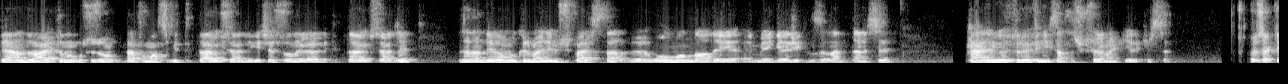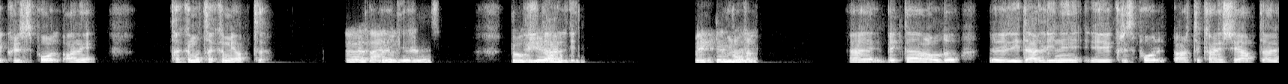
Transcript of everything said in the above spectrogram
DeAndre Ayton'un bu sezon performansı bir tık daha yükseldi. Geçen sezona göre bir tık daha yükseldi. Zaten Devin Booker bence bir süperstar. Ee, olmanın da adayı NBA'nin gelecek hızlarından bir tanesi. Kendini gösteriyor Phoenix açık söylemek gerekirse. Özellikle Chris Paul hani takımı takım yaptı. Evet aynen. Çok şey oldu. Beklenen. Yani beklenen oldu. E, liderliğini e, Chris Paul artık hani şey yaptı. Hani,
